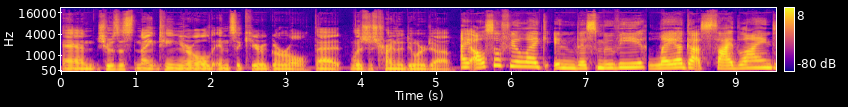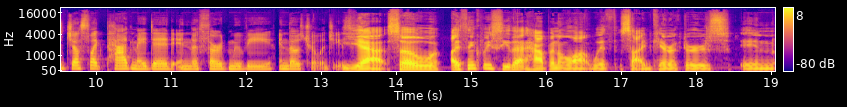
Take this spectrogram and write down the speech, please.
And she was this 19 year old insecure girl that was just trying to do her job. I also feel like in this movie, Leia got sidelined just like Padme did in the third movie in those trilogies. Yeah, so I think we see that happen a lot with side characters in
